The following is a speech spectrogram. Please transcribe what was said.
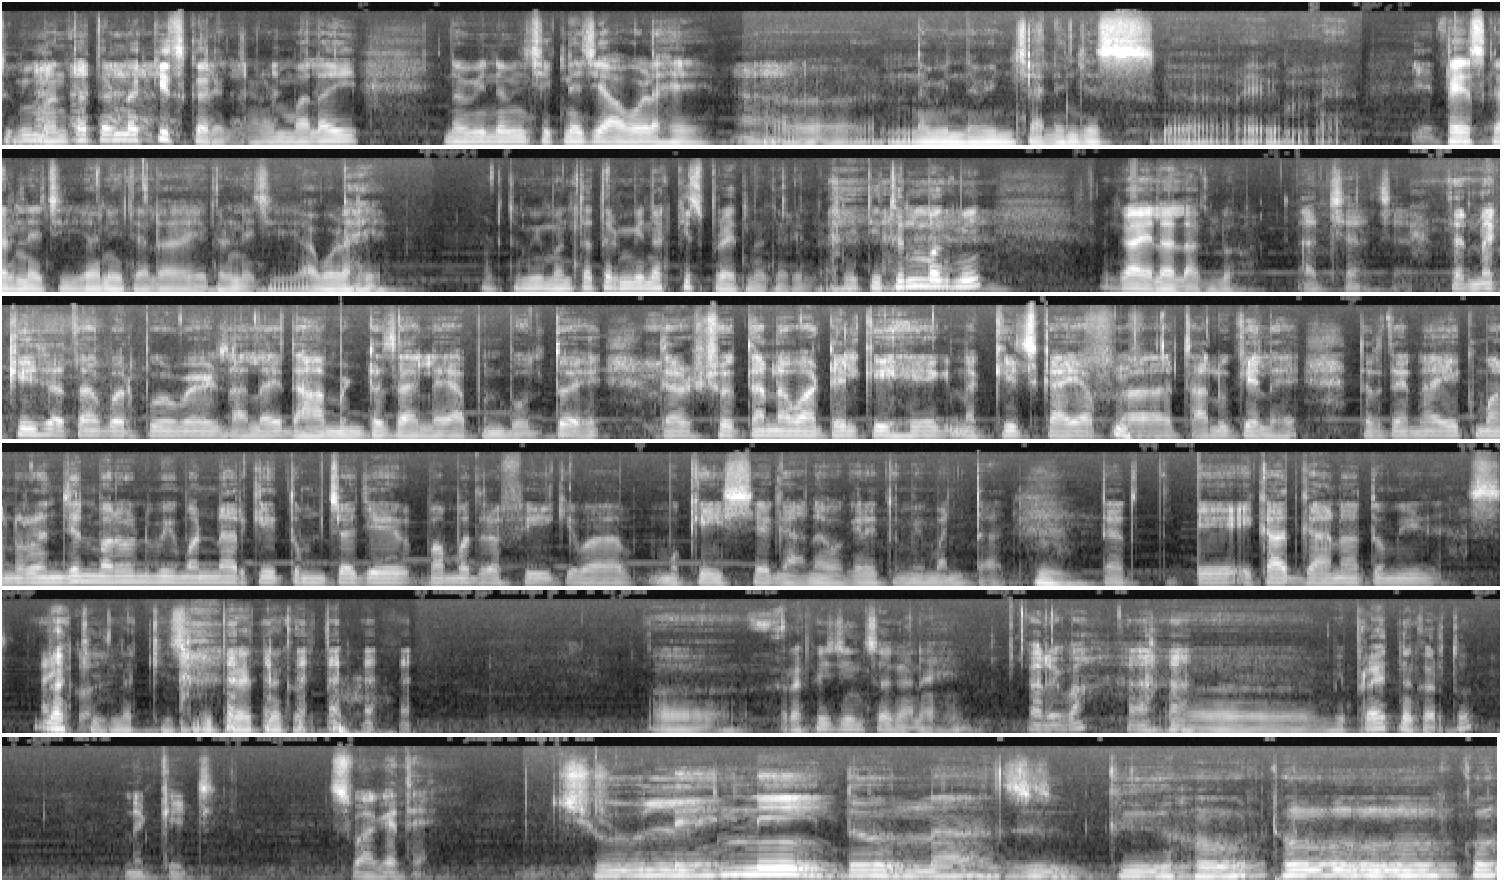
तुम्ही म्हणता तर नक्कीच करेल कारण मलाही नवीन नवीन शिकण्याची आवड आहे. नवीन नवीन चॅलेंजेस फेस करण्याची आणि त्याला हे करण्याची आवड आहे. तुम्ही म्हणता तर मी नक्कीच प्रयत्न करेल. आणि तिथून मग मी गायला लागलो. अच्छा अच्छा. तर नक्कीच आता भरपूर वेळ झाला आहे दहा मिनटं झालं आहे आपण बोलतो आहे तर श्रोत्यांना वाटेल की हे नक्कीच काय आपलं चालू केलं आहे तर त्यांना एक मनोरंजन म्हणून मी म्हणणार की तुमचं जे मोहम्मद रफी किंवा मुकेशचे गाणं वगैरे तुम्ही म्हणतात. तर ते एखाद गाणं तुम्ही. नक्कीच नक्कीच. मी प्रयत्न करतो. रफीजींचं गाणं आहे. अरे वा. मी प्रयत्न करतो. नक्कीच. स्वागत आहे. छू लेने दो नाजुक होठों को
